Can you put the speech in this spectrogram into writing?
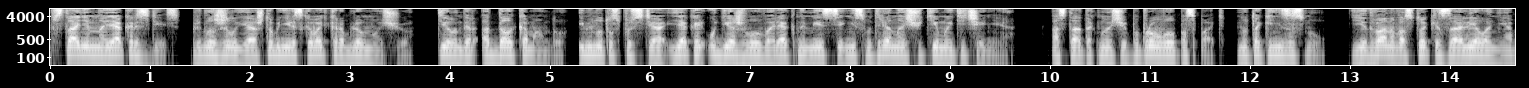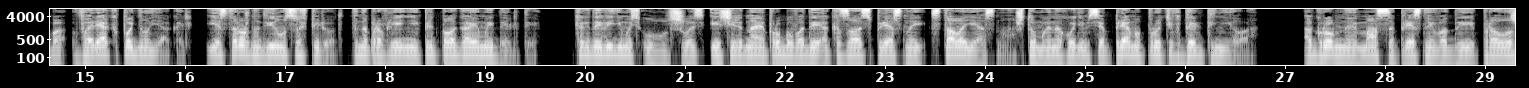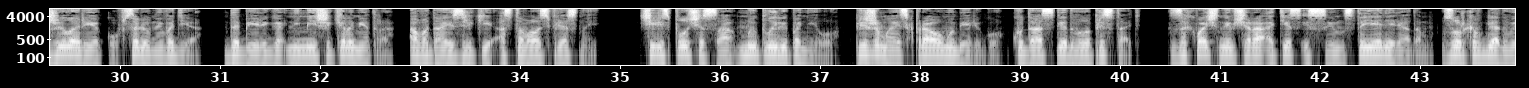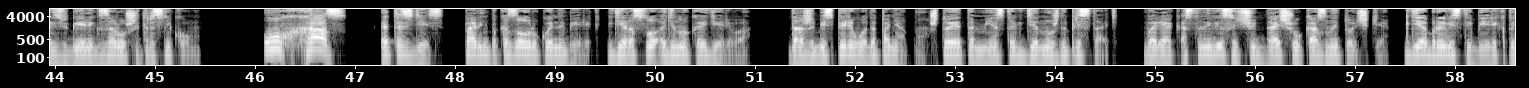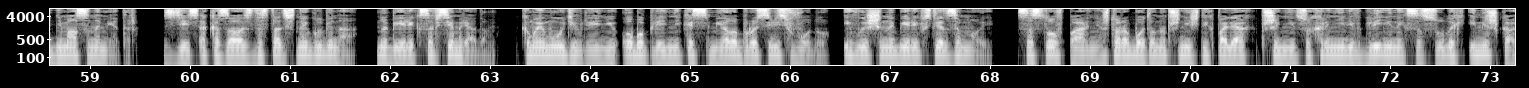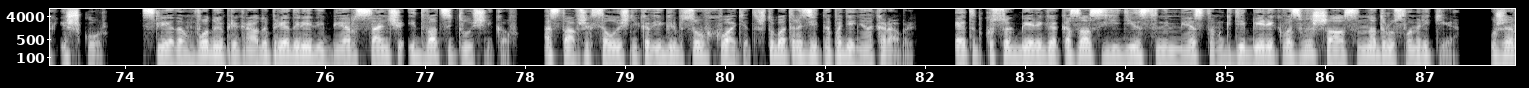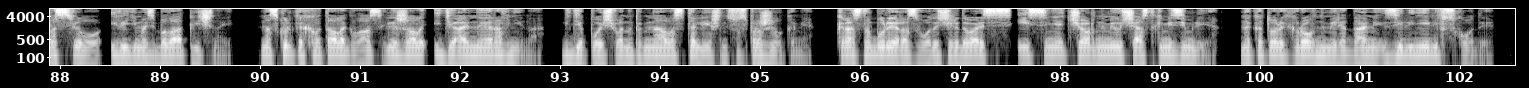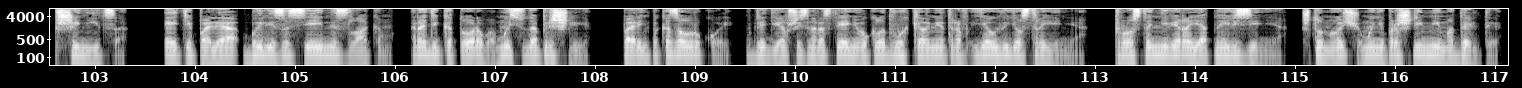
«Встанем на якорь здесь», — предложил я, чтобы не рисковать кораблем ночью. Тиландер отдал команду, и минуту спустя якорь удерживал варяг на месте, несмотря на ощутимое течение. Остаток ночи попробовал поспать, но так и не заснул. Едва на востоке заолело небо, варяг поднял якорь и осторожно двинулся вперед в направлении предполагаемой дельты. Когда видимость улучшилась и очередная проба воды оказалась пресной, стало ясно, что мы находимся прямо против дельты Нила. Огромная масса пресной воды проложила реку в соленой воде. До берега не меньше километра, а вода из реки оставалась пресной. Через полчаса мы плыли по Нилу, прижимаясь к правому берегу, куда следовало пристать. Захваченные вчера отец и сын стояли рядом, зорко вглядываясь в берег, заросший тростником. «Ух, Хаз!» «Это здесь!» Парень показал рукой на берег, где росло одинокое дерево. Даже без перевода понятно, что это место, где нужно пристать. Варяг остановился чуть дальше указанной точки, где обрывистый берег поднимался на метр. Здесь оказалась достаточная глубина, но берег совсем рядом. К моему удивлению, оба пленника смело бросились в воду и вышли на берег вслед за мной. Со слов парня, что работал на пшеничных полях, пшеницу хранили в глиняных сосудах и мешках из шкур. Следом водную преграду преодолели Бер, Санчо и 20 лучников. Оставшихся лучников и гребцов хватит, чтобы отразить нападение на корабль. Этот кусок берега оказался единственным местом, где берег возвышался над руслом реки. Уже рассвело, и видимость была отличной. Насколько хватало глаз, лежала идеальная равнина, где почва напоминала столешницу с прожилками. Красно-бурые разводы чередовались с истинно черными участками земли, на которых ровными рядами зеленели всходы. Пшеница. Эти поля были засеяны злаком, ради которого мы сюда пришли. Парень показал рукой. Вглядевшись на расстояние около двух километров, я увидел строение. Просто невероятное везение, что ночью мы не прошли мимо дельты.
